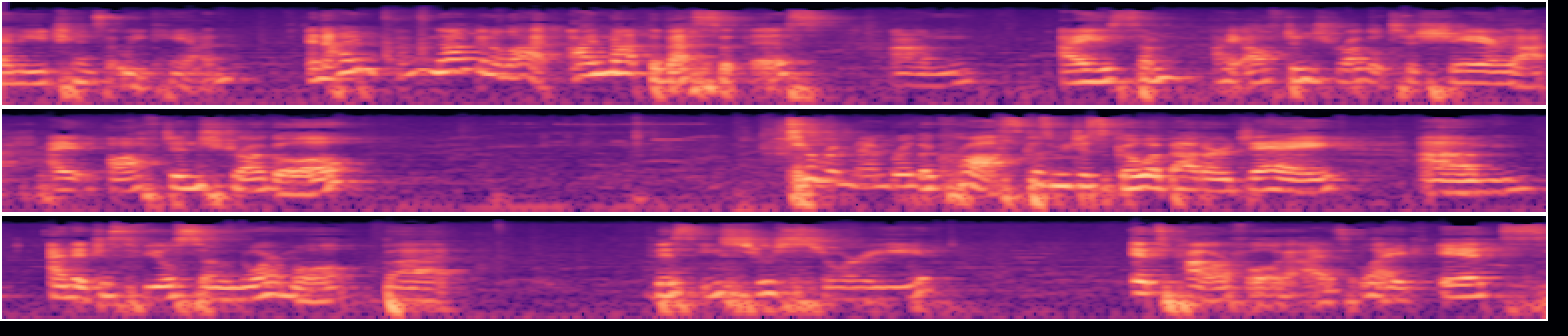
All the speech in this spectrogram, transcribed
any chance that we can. And I'm, I'm not gonna lie, I'm not the best at this. Um, I some I often struggle to share that. I often struggle to remember the cross because we just go about our day um, and it just feels so normal. But this Easter story, it's powerful, guys. Like it's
